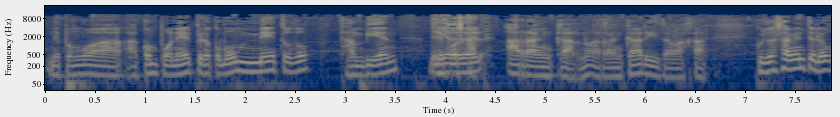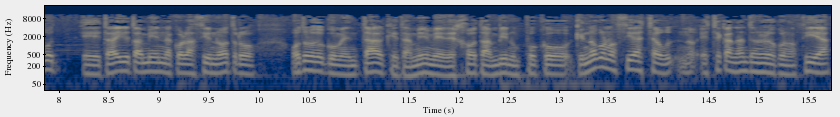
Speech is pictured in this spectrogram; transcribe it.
me pongo a, componer, pero como un método también de, poder arrancar, ¿no? Arrancar y trabajar. Curiosamente luego eh, traigo también a colación otro otro documental que también me dejó también un poco que no conocía este este cantante no lo conocía,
